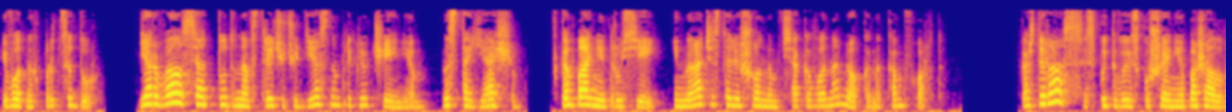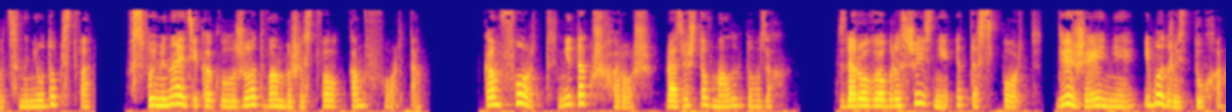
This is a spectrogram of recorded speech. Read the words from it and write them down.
и водных процедур я рвался оттуда навстречу чудесным приключениям, настоящим, в компании друзей и начисто лишенным всякого намека на комфорт. Каждый раз, испытывая искушение пожаловаться на неудобства, вспоминайте, как лжет вам божество комфорта. Комфорт не так уж хорош, разве что в малых дозах. Здоровый образ жизни – это спорт, движение и бодрость духа.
